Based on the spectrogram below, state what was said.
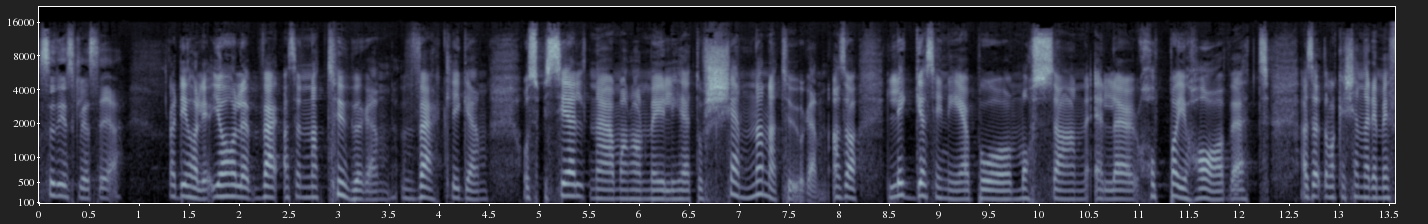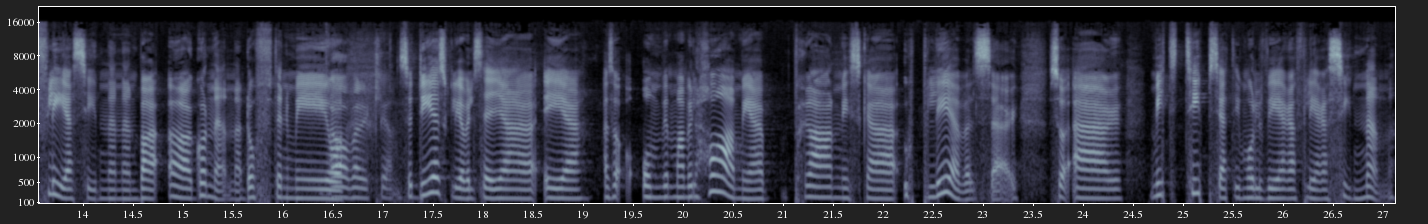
Så det skulle jag säga. Ja, det håller jag. jag håller alltså naturen, verkligen. Och speciellt när man har en möjlighet att känna naturen. Alltså lägga sig ner på mossan eller hoppa i havet. Alltså att man kan känna det med fler sinnen än bara ögonen, när doften är med. Och, ja, verkligen. Så det skulle jag vilja säga är, alltså om man vill ha mer praniska upplevelser så är mitt tips att involvera flera sinnen.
